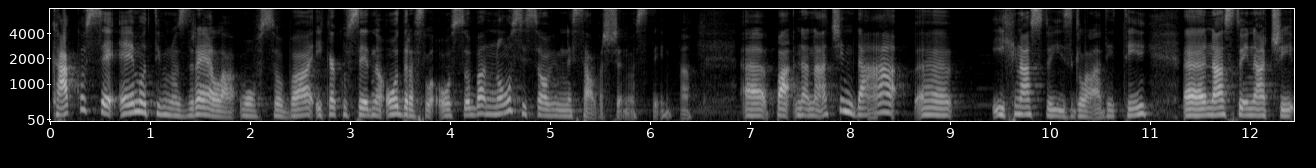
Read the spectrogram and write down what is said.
kako se emotivno zrela osoba i kako se jedna odrasla osoba nosi sa ovim nesavršenostima. E, pa na način da e, ih nastoji izgladiti, e, nastoji naći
